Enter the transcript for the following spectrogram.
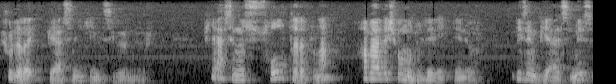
Şurada da PLC'nin kendisi görünüyor. PLC'nin sol tarafına haberleşme modülleri ekleniyor. Bizim PLC'miz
